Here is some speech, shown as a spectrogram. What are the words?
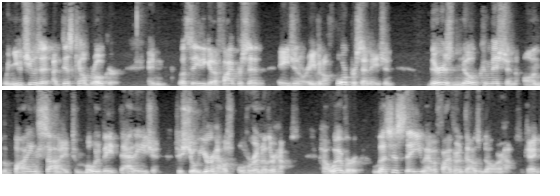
when you choose a, a discount broker, and let's say you get a 5% agent or even a 4% agent, there is no commission on the buying side to motivate that agent to show your house over another house. However, let's just say you have a $500,000 house, okay?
